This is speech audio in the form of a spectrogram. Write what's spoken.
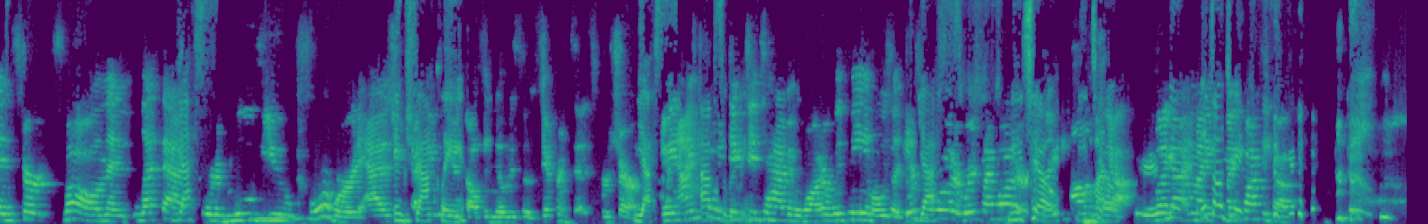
and start small and then let that yes. sort of move you forward as you exactly. check yourself and notice those differences for sure. Yes. I mean, I'm so absolutely. addicted to having water with me. I'm always like, where's yes. my water? Where's my water? Me too. Right? Me oh too. Yeah. What I got in my, my coffee cup.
